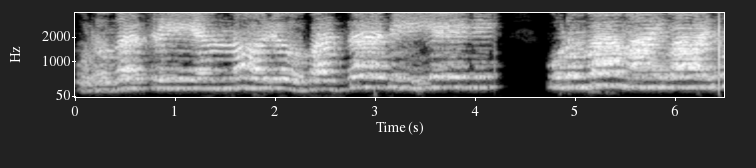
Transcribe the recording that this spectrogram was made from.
കുടുംബശ്രീ എന്നൊരു പദ്ധതിയേകി കുടുംബമായി വാഴുന്ന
